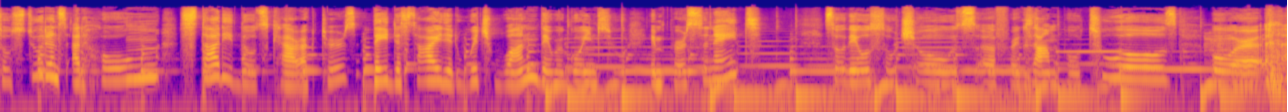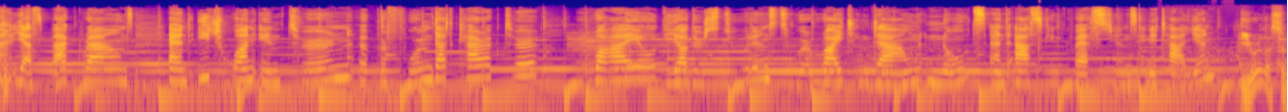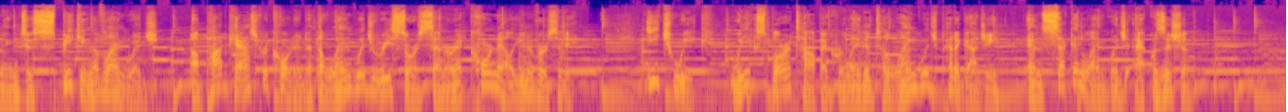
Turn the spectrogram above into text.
So students at home studied those characters. They decided which one they were going to impersonate. So they also chose, uh, for example, tools or, yes, backgrounds. And each one in turn uh, performed that character while the other students were writing down notes and asking questions in Italian. You're listening to Speaking of Language, a podcast recorded at the Language Resource Center at Cornell University. Each week, we explore a topic related to language pedagogy and second language acquisition.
